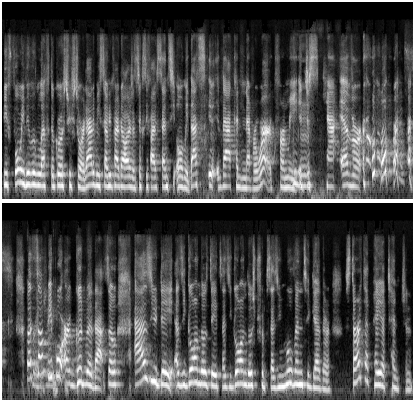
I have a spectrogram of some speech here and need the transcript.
before we've even left the grocery store, that'd be $75.65 you owe me. That's, it, that could never work for me. It just can't ever work. But some people are good with that. So as you date, as you go on those dates, as you go on those trips, as you move in together, start to pay attention.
